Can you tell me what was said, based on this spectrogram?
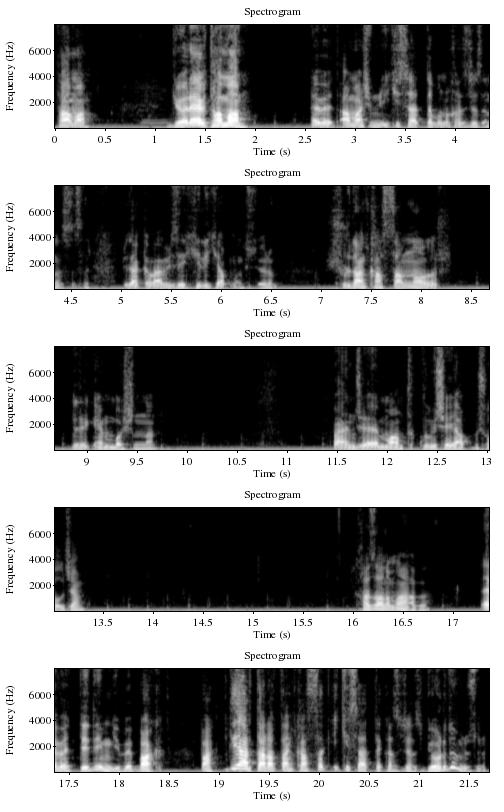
Tamam. Görev tamam. Evet ama şimdi 2 saatte bunu kazacağız anasını. Bir dakika ben bir zekilik yapmak istiyorum. Şuradan kassam ne olur? Direkt en başından. Bence mantıklı bir şey yapmış olacağım. Kazalım abi. Evet dediğim gibi bak. Bak diğer taraftan kassak 2 saatte kazacağız. Gördün müsünüz?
